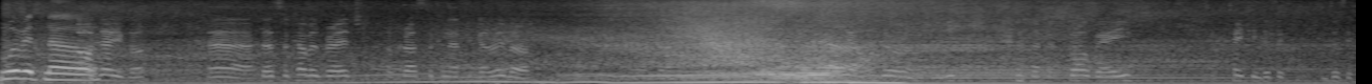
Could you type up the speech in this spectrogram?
Move it Oh, now. there you go. Yeah, that's the covered bridge across the Connecticut River. so bay taking this is this is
